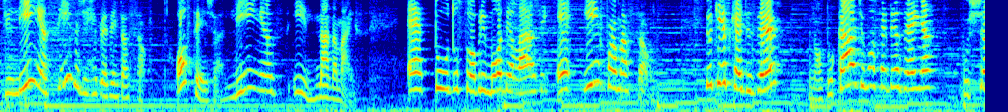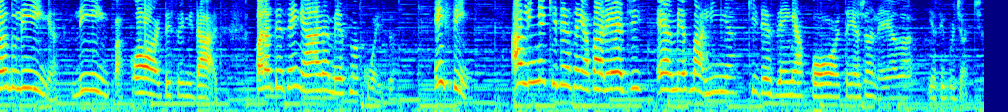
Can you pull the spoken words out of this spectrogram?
de linhas simples de representação, ou seja, linhas e nada mais. É tudo sobre modelagem e informação. E o que isso quer dizer? No AutoCAD você desenha puxando linhas, limpa, corta extremidades, para desenhar a mesma coisa. Enfim, a linha que desenha a parede é a mesma linha que desenha a porta e a janela e assim por diante.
